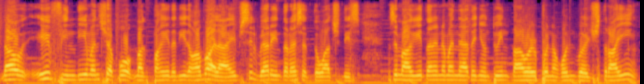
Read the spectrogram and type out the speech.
Now if hindi man siya po magpakita dito Kabola I'm still very interested to watch this. Kasi makikita na naman natin yung twin tower po ng Converge trying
